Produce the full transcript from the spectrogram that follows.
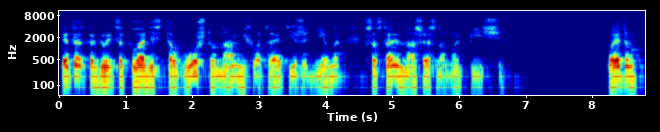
Это, как говорится, кладезь того, что нам не хватает ежедневно в составе нашей основной пищи. Поэтому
